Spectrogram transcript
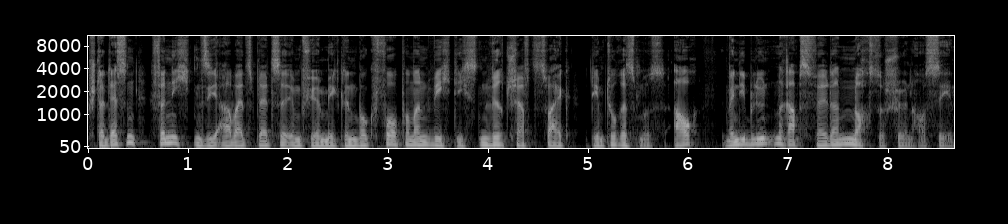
Stattdessen vernichten sie Arbeitsplätze im für Mecklenburg-Vorpommern wichtigsten Wirtschaftszweig, dem Tourismus, auch wenn die blühenden Rapsfelder noch so schön aussehen.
